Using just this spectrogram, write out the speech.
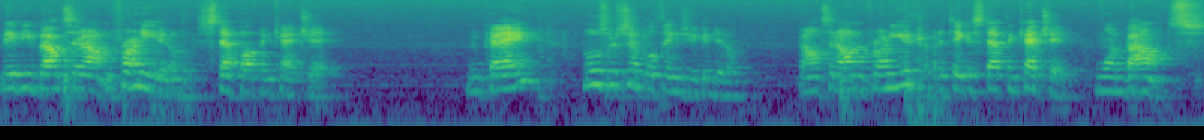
Maybe bounce it out in front of you, step up and catch it. Okay? Those are simple things you can do. Bounce it out in front of you, try to take a step and catch it. One bounce.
